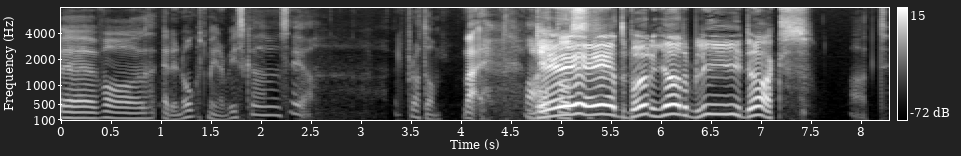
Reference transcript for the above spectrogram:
eh, vad, är det något mer vi ska säga? Eller prata om? Nej, oss- Det börjar bli dags Att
